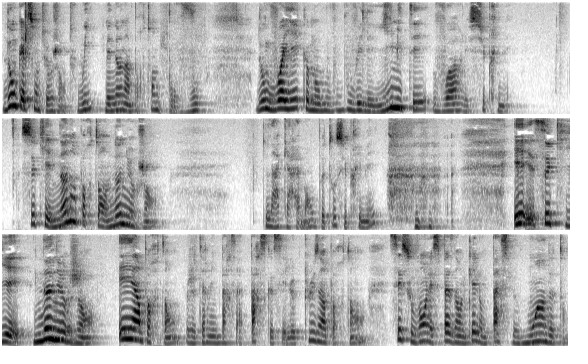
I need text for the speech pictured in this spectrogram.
Donc elles sont urgentes, oui, mais non importantes pour vous. Donc voyez comment vous pouvez les limiter, voire les supprimer. Ce qui est non important, non urgent, là carrément on peut tout supprimer. et ce qui est non urgent et important, je termine par ça parce que c'est le plus important, c'est souvent l'espace dans lequel on passe le moins de temps.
